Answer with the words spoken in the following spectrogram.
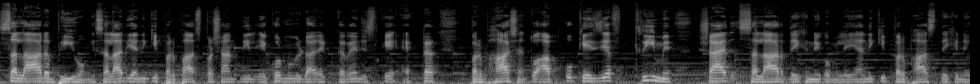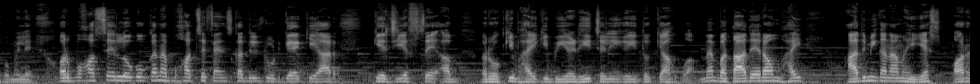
सलार भी होंगे। सलार यानी कि प्रभास, प्रशांत नील एक और मूवी डायरेक्ट कर रहे हैं, जिसके एक्टर प्रभास हैं। तो आपको के जी में शायद सलार देखने को मिले, यानी कि प्रभास देखने को मिले। और बहुत से लोगों का ना, बहुत से फैंस का दिल टूट गया कि यार के से अब रोकी भाई की बियर्ड ही चली गई तो क्या हुआ? मैं बता दे रहा हूँ, भाई, आदमी का नाम है यश और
